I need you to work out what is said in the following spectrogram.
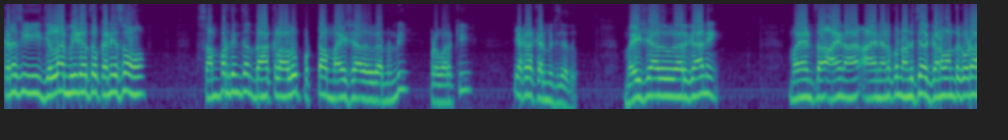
కనీసం ఈ జిల్లా మీడియాతో కనీసం సంప్రదించిన దాఖలాలు పుట్ట మహేష్ యాదవ్ గారి నుండి ఇప్పటివరకు ఎక్కడ కనిపించలేదు. మహేష్ యాదవ్ గారు కానీ మరి ఆయన ఆయన ఆయన అనుకున్న అనుచర గణమంతా కూడా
